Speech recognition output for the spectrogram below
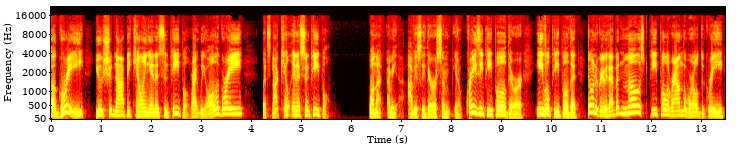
agree you should not be killing innocent people, right? We all agree, let's not kill innocent people. Well, not, I mean, obviously there are some, you know, crazy people, there are evil people that don't agree with that, but most people around the world agree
